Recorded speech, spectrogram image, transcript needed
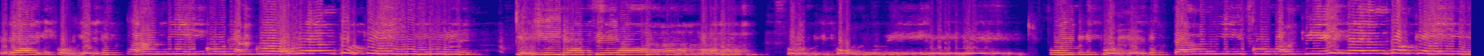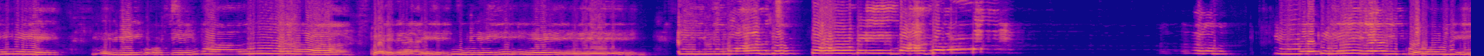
രാണിപ്പോയെടുത്താണീ കുരം കോരം ഓടിപ്പോതുവേ ഓടിപ്പോയെടുത്താണീ കുവം കീഴന്തൊക്കെ ഇരുമാജത്തോടെ മകം പോയി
